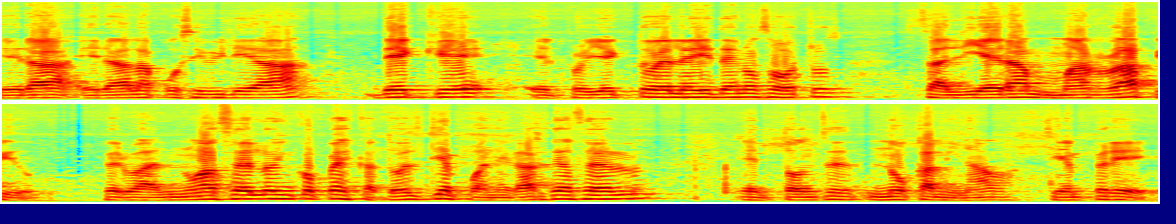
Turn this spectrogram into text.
era, era la posibilidad de que el proyecto de ley de nosotros saliera más rápido. Pero al no hacerlo en Copesca todo el tiempo, a negarse a hacerlo, entonces no caminaba. Siempre,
